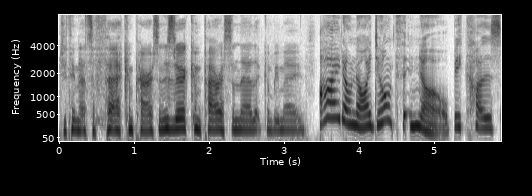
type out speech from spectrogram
Do you think that's a fair comparison? Is there a comparison there that can be made? I don't know. I don't th- know because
